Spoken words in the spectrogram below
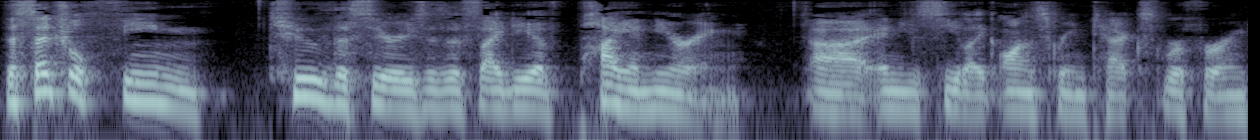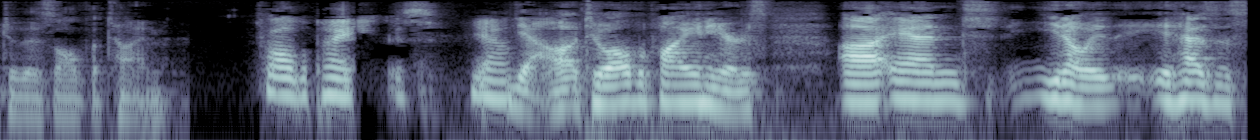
The central theme to the series is this idea of pioneering. Uh, and you see like on-screen text referring to this all the time. To all the pioneers, yeah. Yeah, uh, to all the pioneers. Uh, and, you know, it, it has this,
